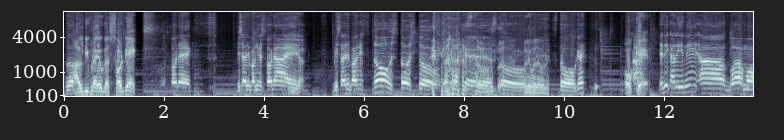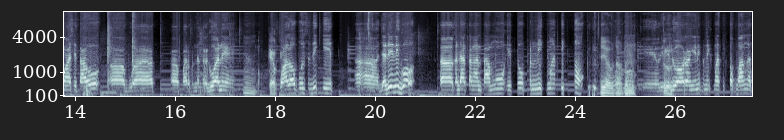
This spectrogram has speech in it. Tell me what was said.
Lo Aldi Prayoga Sodex. Sodex Bisa dipanggil Sodai Iya. Bisa dipanggil Sto, Sto, Sto Oke, Sto Boleh boleh boleh. Sto, oke? Oke. Ah, jadi kali ini eh, gua mau ngasih tahu eh, buat eh, para pendengar gua nih Hmm. Oke, oke. walaupun sedikit. Ah, ah. jadi ini gue kedatangan tamu itu penikmat TikTok. Iya benar benar. Hmm. Gokil. Ini dua orang ini penikmat TikTok banget.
